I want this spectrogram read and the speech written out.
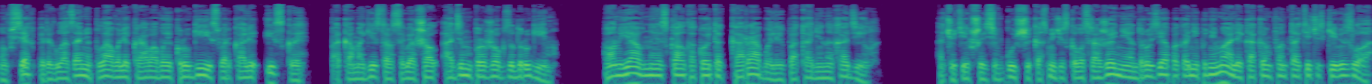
У всех перед глазами плавали кровавые круги и сверкали искры, пока магистр совершал один прыжок за другим. Он явно искал какой-то корабль и пока не находил. Очутившись в гуще космического сражения, друзья пока не понимали, как им фантастически везло.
